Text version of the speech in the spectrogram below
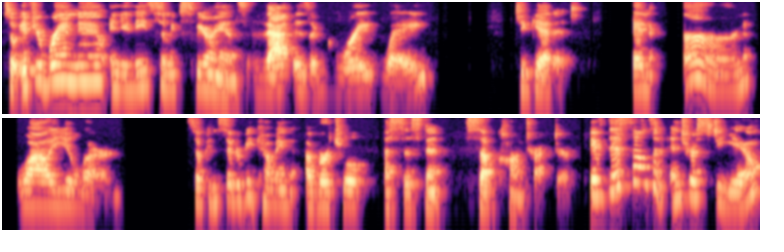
So if you're brand new and you need some experience, that is a great way to get it and earn while you learn. So consider becoming a virtual assistant subcontractor. If this sounds of interest to you,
